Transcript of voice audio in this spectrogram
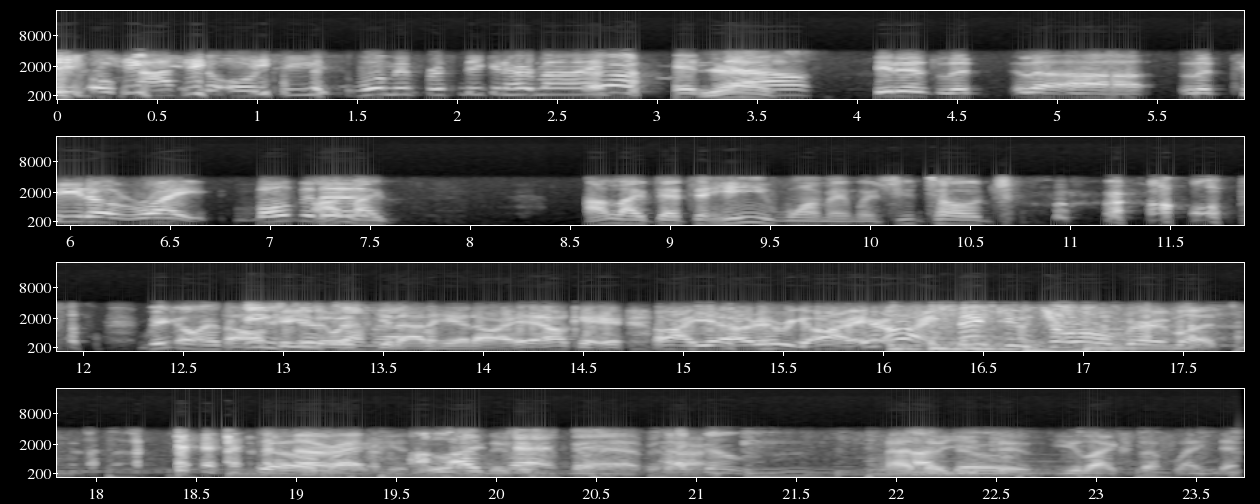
the Ocasio Ortiz woman for speaking her mind, and Yes. now it is La, La, uh, Latita Wright. Both of them. I like I like that Tahib woman when she told Trump, we're going to Oh, okay, you know what? Get out of here. All right, okay, all right, yeah, here we go. All right, all right. Thank you, Jerome, very much. Oh, All right. I like knew that, this was gonna man. I All right. do. I know I you do. do. You like stuff like that.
